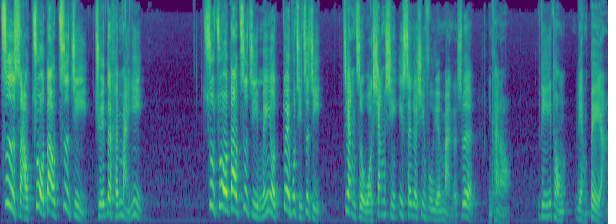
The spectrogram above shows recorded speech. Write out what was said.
至少做到自己觉得很满意，做做到自己没有对不起自己，这样子我相信一生就幸福圆满了，是不是？你看哦，第一桶两倍啊，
